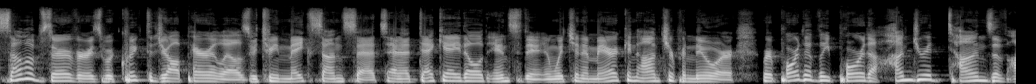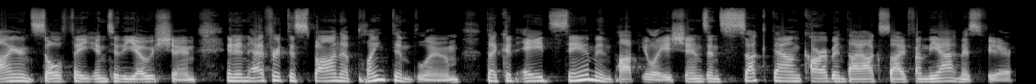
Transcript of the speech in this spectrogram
Some observers were quick to draw parallels between make sunsets and a decade old incident in which an American entrepreneur reportedly poured a hundred tons of iron sulfate into the ocean in an effort to spawn a plankton bloom that could aid salmon populations and suck down carbon dioxide from the atmosphere.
